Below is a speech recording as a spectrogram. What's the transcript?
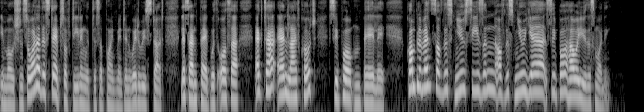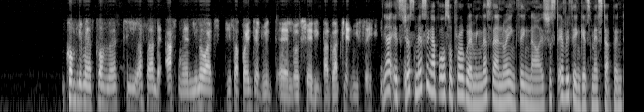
emotion. So, what are the steps of dealing with disappointment and where do we start? Let's unpack with author, actor, and life coach Sipho Mbele. Compliments of this new season, of this new year. Sipho, how are you this morning? Compliments, compliments to you. After the ask man, you know what? Disappointed with uh, load shedding, but what can we say? Yeah, it's just messing up also programming. That's the annoying thing now. It's just everything gets messed up, and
